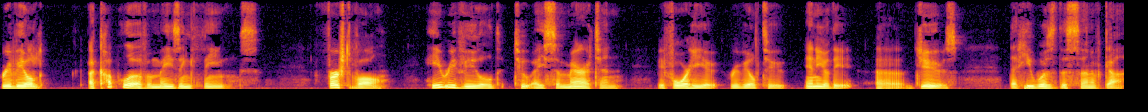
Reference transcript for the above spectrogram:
revealed a couple of amazing things. First of all, he revealed to a Samaritan before he revealed to any of the uh, Jews that he was the Son of God.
